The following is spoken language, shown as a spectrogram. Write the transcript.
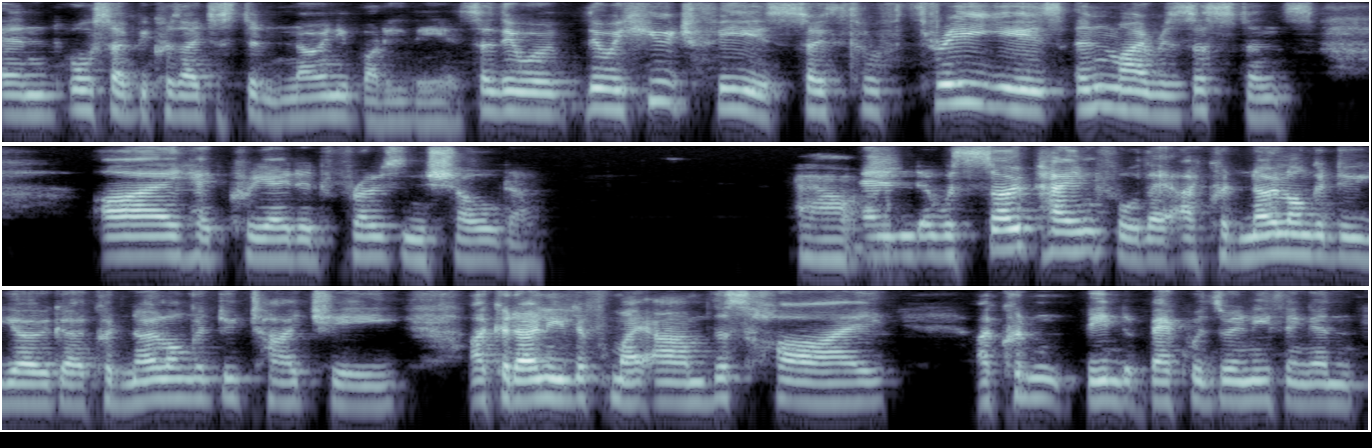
and also because I just didn't know anybody there. So there were there were huge fears. So for three years in my resistance, I had created frozen shoulder. Ouch. And it was so painful that I could no longer do yoga, could no longer do Tai Chi. I could only lift my arm this high. I couldn't bend it backwards or anything. And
